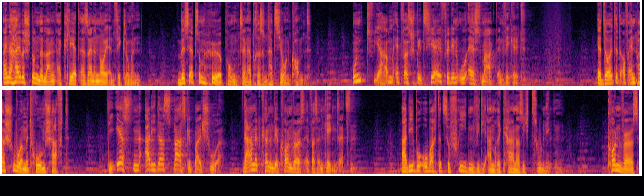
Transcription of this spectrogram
Eine halbe Stunde lang erklärt er seine Neuentwicklungen, bis er zum Höhepunkt seiner Präsentation kommt. Und wir haben etwas speziell für den US-Markt entwickelt. Er deutet auf ein paar Schuhe mit hohem Schaft. Die ersten Adidas Basketballschuhe. Damit können wir Converse etwas entgegensetzen. Adi beobachtet zufrieden, wie die Amerikaner sich zunicken. Converse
